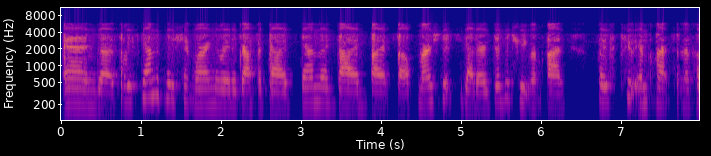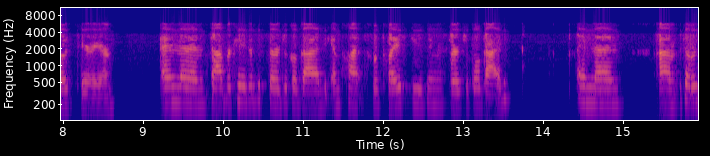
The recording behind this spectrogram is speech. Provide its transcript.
And uh, so we scanned the patient wearing the radiographic guide, scanned the guide by itself, merged it together, did the treatment plan, placed two implants in the posterior, and then fabricated the surgical guide. The implants were placed using the surgical guide. And then, um, so was,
